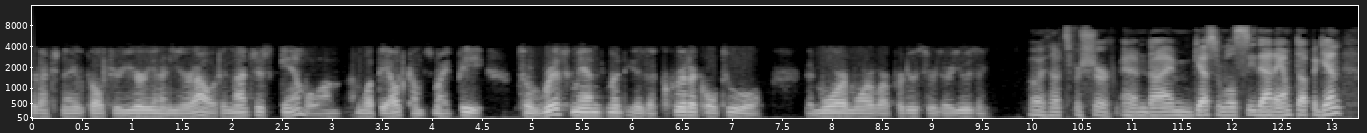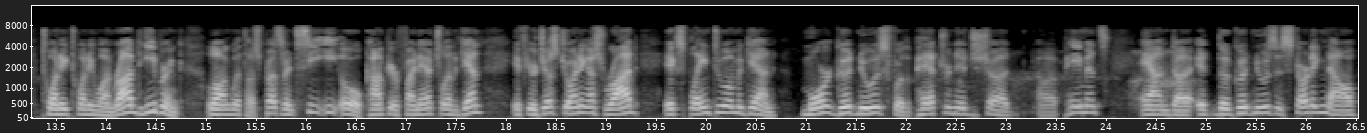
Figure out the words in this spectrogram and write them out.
production agriculture year in and year out and not just gamble on, on what the outcomes might be. So risk management is a critical tool that more and more of our producers are using. Boy, that's for sure. And I'm guessing we'll see that amped up again 2021. Rod Hebrink along with us, President CEO, Compeer Financial. And again, if you're just joining us, Rod, explain to him again more good news for the patronage uh, uh, payments. And uh, it, the good news is starting now.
